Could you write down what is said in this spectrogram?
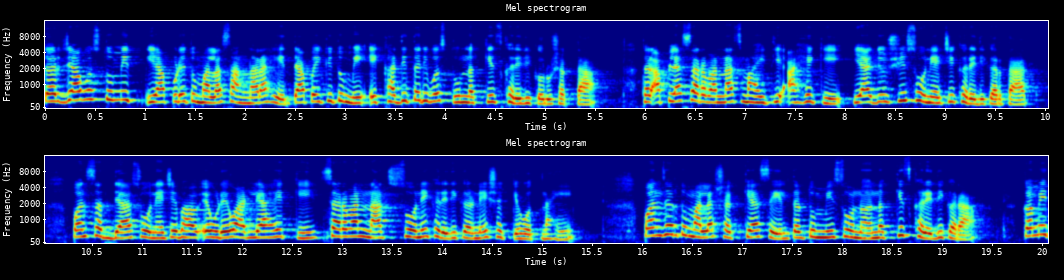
तर ज्या वस्तू मी यापुढे तुम्हाला सांगणार आहे त्यापैकी तुम्ही एखादी तरी वस्तू नक्कीच खरेदी करू शकता. तर आपल्या सर्वांनाच माहिती आहे की या दिवशी सोन्याची खरेदी करतात. पण सध्या सोन्याचे भाव एवढे वाढले आहेत की सर्वांनाच सोने खरेदी करणे शक्य होत नाही. पण जर तुम्हाला शक्य असेल तर तुम्ही सोनं नक्कीच खरेदी करा. कमीत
